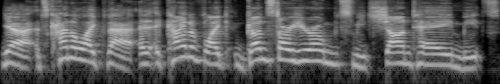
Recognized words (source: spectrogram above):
Yeah, it's kind of like that. It, it kind of like Gunstar Hero meets, meets Shantae meets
